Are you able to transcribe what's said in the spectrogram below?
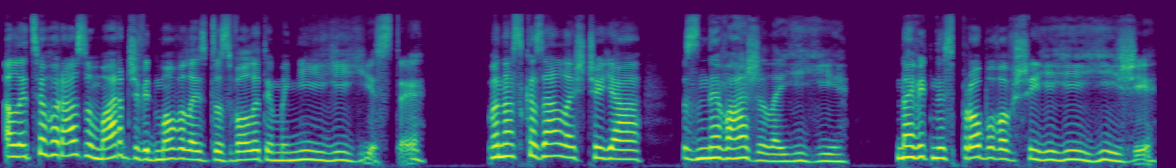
але цього разу Мардж відмовилась дозволити мені її їсти. Вона сказала, що я зневажила її, навіть не спробувавши її їжі.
